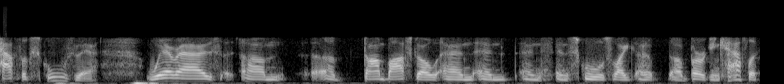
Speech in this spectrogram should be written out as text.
Catholic schools there. Whereas um, uh, Don Bosco and, and, and, and schools like uh, uh, Bergen Catholic,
